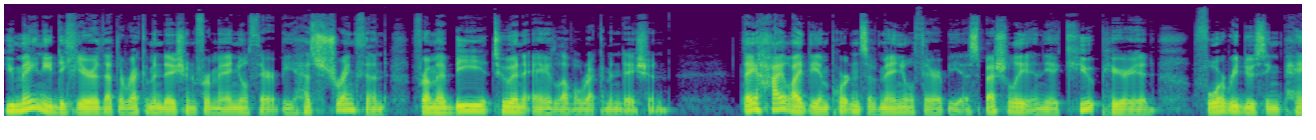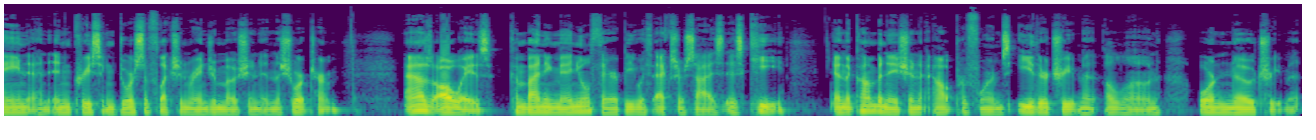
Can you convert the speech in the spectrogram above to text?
you may need to hear that the recommendation for manual therapy has strengthened from a B to an A level recommendation. They highlight the importance of manual therapy, especially in the acute period, for reducing pain and increasing dorsiflexion range of motion in the short term. As always, combining manual therapy with exercise is key, and the combination outperforms either treatment alone or no treatment.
